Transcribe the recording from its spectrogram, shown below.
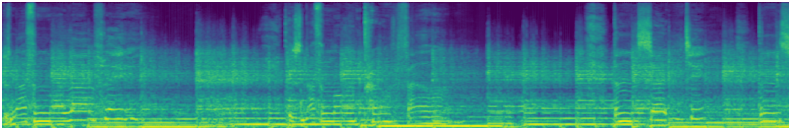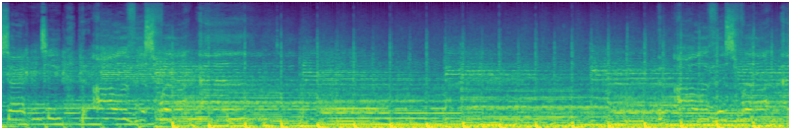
There's nothing more lovely. There's nothing more profound than the certainty, than the certainty that all of this will end. this will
